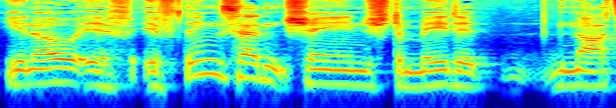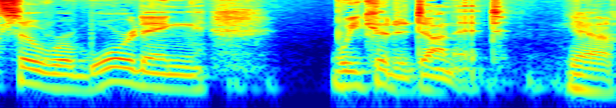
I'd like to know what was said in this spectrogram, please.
you know, if if things hadn't changed, made it not so rewarding, we could have done it. Yeah.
